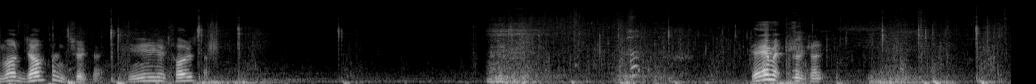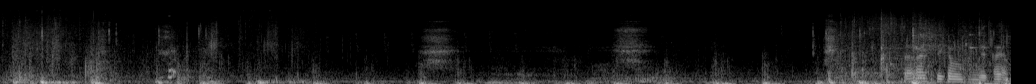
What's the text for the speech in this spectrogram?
I'm not jumping, Tricker. You need to get closer. Damn it, Tricker. That actually coming from your tail.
